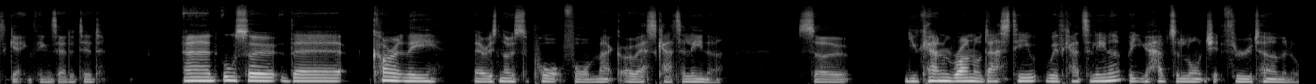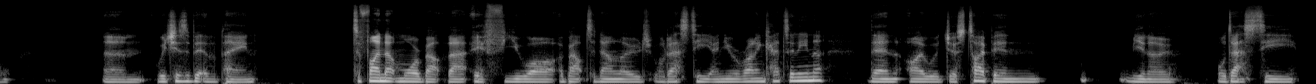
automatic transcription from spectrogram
to getting things edited. And also there currently there is no support for Mac OS Catalina. So you can run Audacity with Catalina, but you have to launch it through Terminal, um, which is a bit of a pain. To find out more about that, if you are about to download Audacity and you're running Catalina, then I would just type in, you know, Audacity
